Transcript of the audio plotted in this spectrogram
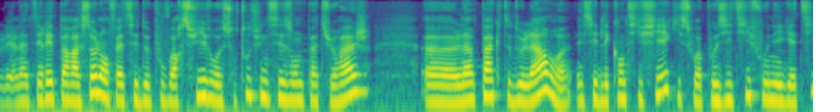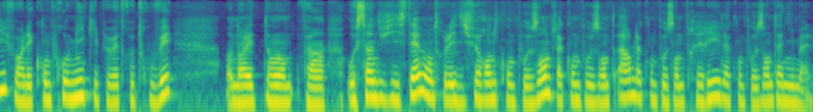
L'intérêt de Parasol, en fait, c'est de pouvoir suivre sur toute une saison de pâturage euh, l'impact de l'arbre, essayer de les quantifier, qu'ils soient positifs ou négatifs, voir les compromis qui peuvent être trouvés au sein du système entre les différentes composantes, la composante arbre, la composante prairie et la composante animale.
